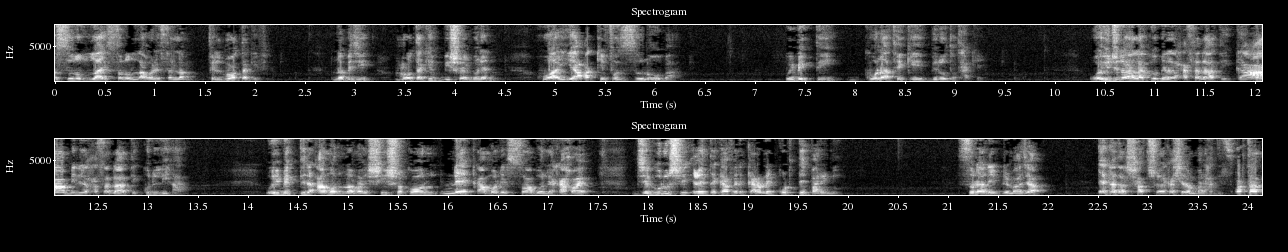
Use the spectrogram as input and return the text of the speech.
রসুল্লাহ সাল্লাহ সাল্লাম ফিল মৌতাকিফ। নবীজি মৌতাকিফ বিষয়ে বলেন, হুয়া ইয়াকিফুজুনুবা ওই ব্যক্তি গোনা থেকে বিরত থাকে। ওইজুরা আলাকু মিনাল হাসানাতি কামিল হাসানাতি কুল্লিহা। ওই ব্যক্তির আমল নামায় সেই সকল নেক আমলের সব লেখা হয়, যেগুলো সে এতেকাফের কারণে করতে পারেনি। সুনান ইবনে মাজা এক হাজার সাতশো একাশি নম্বর হাদিস। অর্থাৎ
